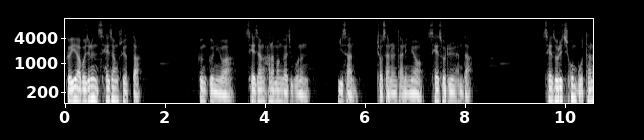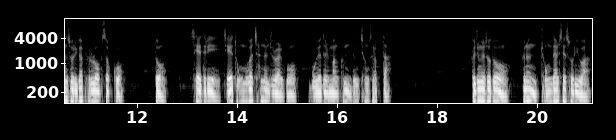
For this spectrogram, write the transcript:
그의 아버지는 세장수였다. 끈끈이와 세장 하나만 가지고는 이산, 저산을 다니며 새소리를 한다. 새소리치고 못하는 소리가 별로 없었고 또 새들이 제 동무가 찾는 줄 알고 모여들 만큼 능청스럽다. 그 중에서도 그는 종달새 소리와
